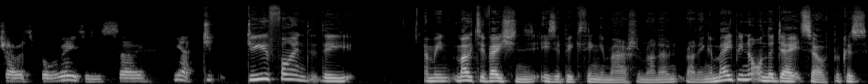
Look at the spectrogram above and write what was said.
charitable reasons. So yeah. Do, do you find that the I mean, motivation is a big thing in marathon running, and maybe not on the day itself, because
